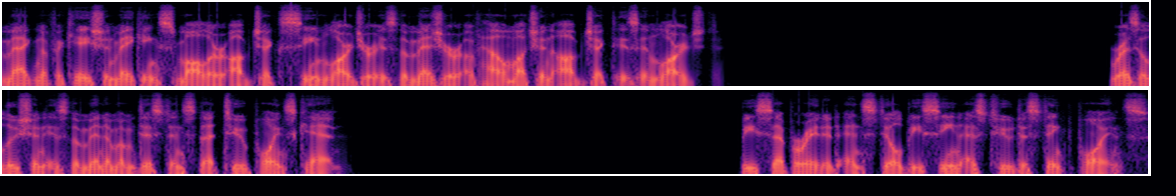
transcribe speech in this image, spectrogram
Magnification making smaller objects seem larger is the measure of how much an object is enlarged. Resolution is the minimum distance that two points can be separated and still be seen as two distinct points.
